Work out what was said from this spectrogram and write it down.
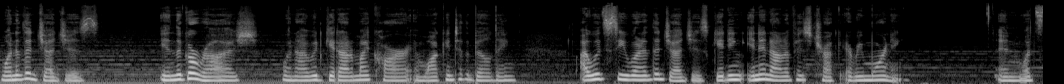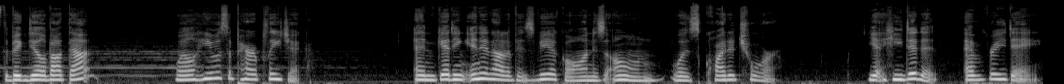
one of the judges in the garage when I would get out of my car and walk into the building. I would see one of the judges getting in and out of his truck every morning. And what's the big deal about that? Well, he was a paraplegic and getting in and out of his vehicle on his own was quite a chore. Yet he did it every day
